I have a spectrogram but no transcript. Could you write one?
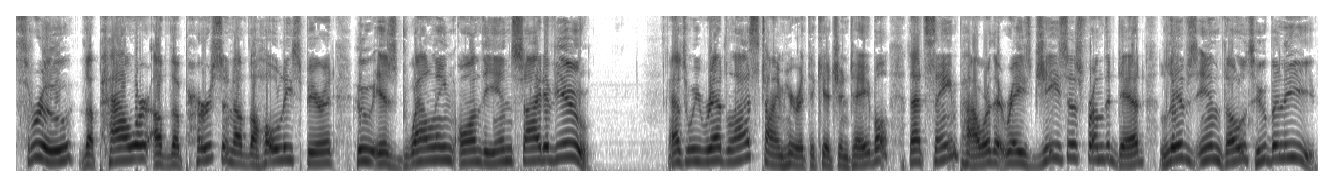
through the power of the person of the Holy Spirit who is dwelling on the inside of you. As we read last time here at the kitchen table, that same power that raised Jesus from the dead lives in those who believe.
